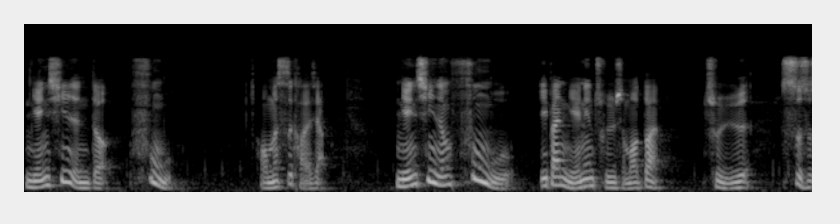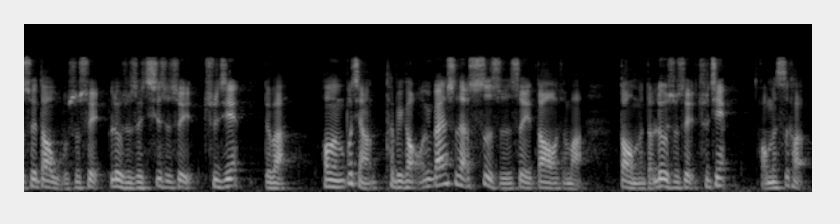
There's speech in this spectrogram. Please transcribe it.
年轻人的父母。我们思考一下，年轻人父母一般年龄处于什么段？处于四十岁到五十岁、六十岁、七十岁区间，对吧？我们不讲特别高，我们一般是在四十岁到什么？到我们的六十岁区间。好，我们思考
